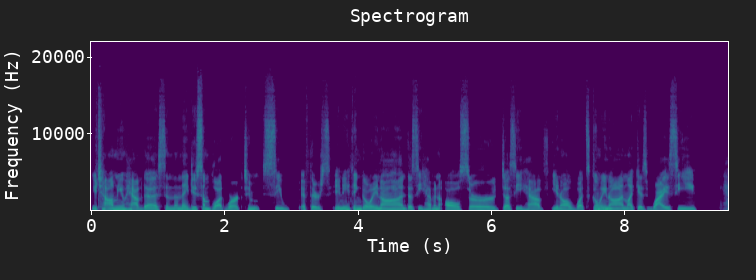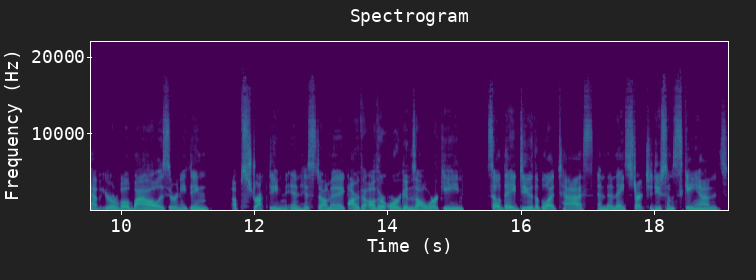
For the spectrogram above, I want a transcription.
you tell them you have this, and then they do some blood work to see if there's anything going on. Does he have an ulcer? Does he have, you know, what's going Mhm. on? Like, is why is he have irritable bowel? Is there anything obstructing in his stomach? Are the other organs all working? So they do the blood tests and then they start to do some scans.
